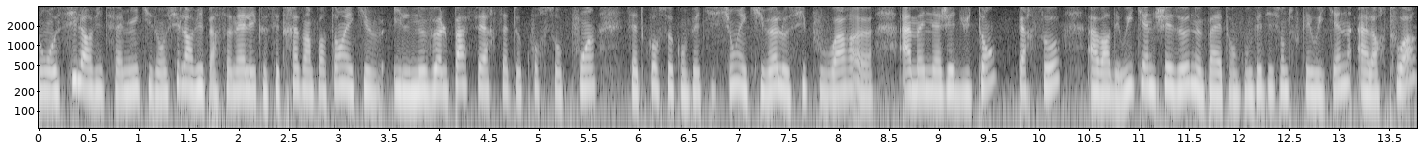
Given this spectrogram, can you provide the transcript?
ont aussi leur vie de famille, qu'ils ont aussi leur vie personnelle et que c'est très important et qu'ils ne veulent pas faire cette course au point, cette course aux compétitions et qui veulent aussi pouvoir aménager du temps perso, avoir des week-ends chez eux, ne pas être en compétition tous les week-ends. Alors toi,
